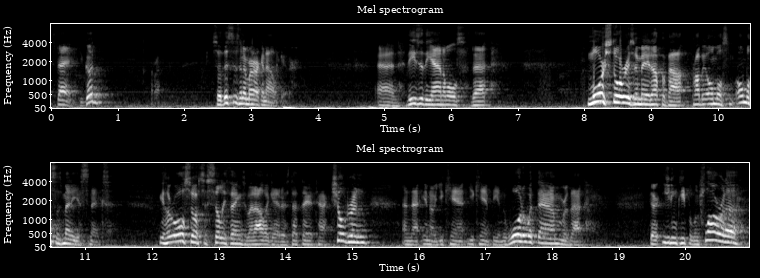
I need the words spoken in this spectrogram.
Stay. You good? All right. So this is an American alligator. And these are the animals that more stories are made up about, probably almost, almost as many as snakes. You hear all sorts of silly things about alligators, that they attack children, and that you know you can't you can't be in the water with them, or that they're eating people in Florida.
